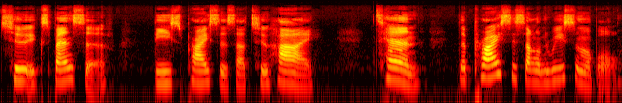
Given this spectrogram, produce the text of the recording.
Too expensive. These prices are too high. 10. The price is unreasonable.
